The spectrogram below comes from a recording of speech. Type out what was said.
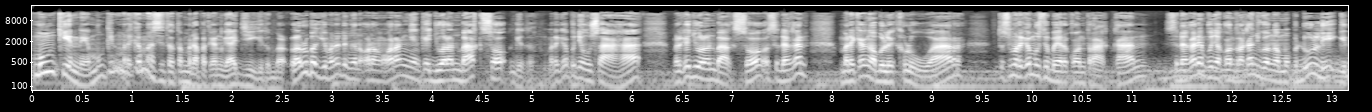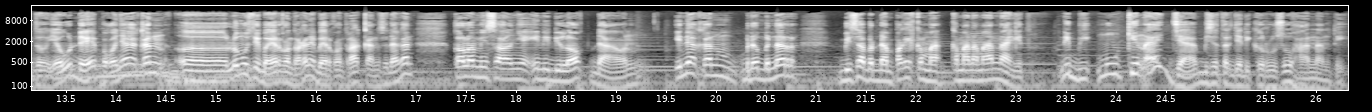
mungkin ya, mungkin mereka masih tetap mendapatkan gaji gitu. Lalu bagaimana dengan orang-orang yang kayak jualan bakso gitu? Mereka punya usaha, mereka jualan bakso, sedangkan mereka nggak boleh keluar, terus mereka mesti bayar kontrakan, sedangkan yang punya kontrakan juga nggak mau peduli gitu. Ya udah, pokoknya kan uh, lu mesti bayar kontrakan ya bayar kontrakan. Sedangkan kalau misalnya ini di lockdown, ini akan benar-benar bisa berdampaknya kema ke mana-mana gitu. Ini mungkin aja bisa terjadi kerusuhan nanti.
